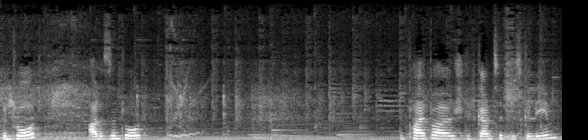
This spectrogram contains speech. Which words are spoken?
Bin tot. Alle sind tot. Die Piper steht ganz hinten, ist gelähmt.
